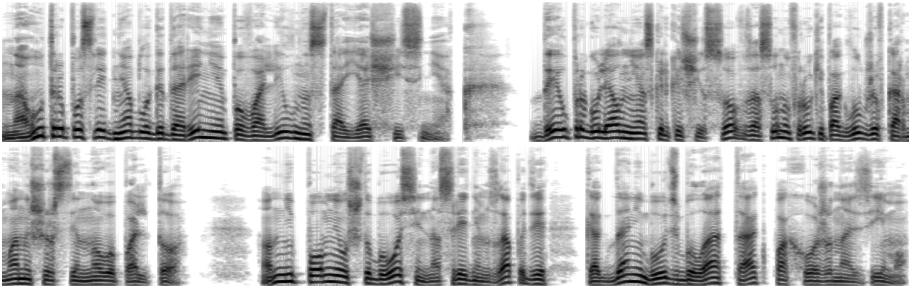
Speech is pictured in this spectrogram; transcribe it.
На утро после Дня Благодарения повалил настоящий снег. Дейл прогулял несколько часов, засунув руки поглубже в карманы шерстяного пальто. Он не помнил, чтобы осень на Среднем Западе когда-нибудь была так похожа на зиму.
